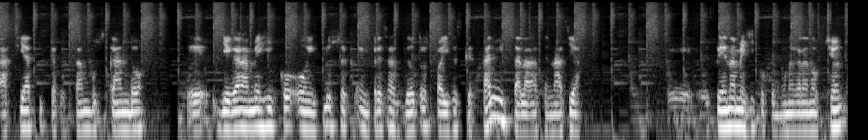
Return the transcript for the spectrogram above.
asiáticas están buscando eh, llegar a México o incluso empresas de otros países que están instaladas en Asia ven a México como una gran opción.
